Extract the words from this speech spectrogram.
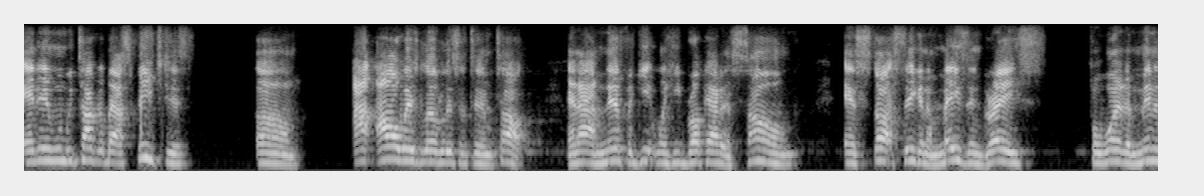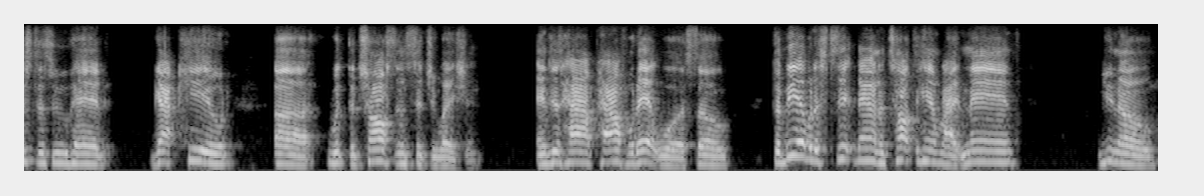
and then when we talk about speeches, um, I always love listening to him talk. And I'll never forget when he broke out in song and start singing Amazing Grace for one of the ministers who had got killed uh, with the Charleston situation and just how powerful that was. So to be able to sit down and talk to him like, man, you know,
